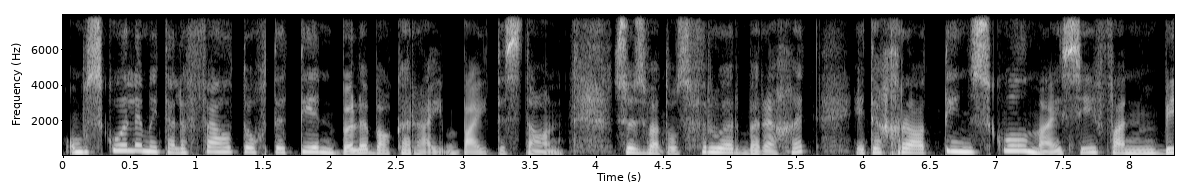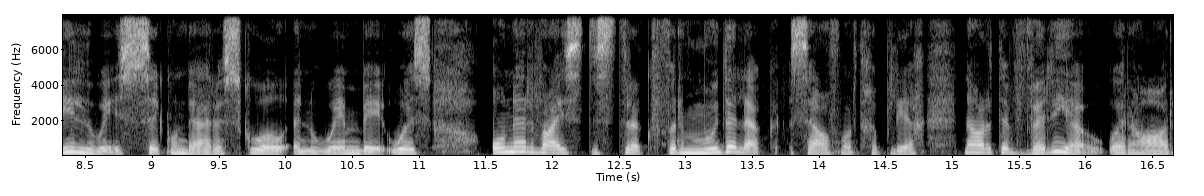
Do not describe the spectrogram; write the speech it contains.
om skole met hulle veldtogte teen bullebakkery bakkery by te staan. Soos wat ons vroeër berig het, het 'n graad 10 skoolmeisie van Bilwes Sekondêre Skool in Wembe Oos onderwysdistrik vermoedelik selfmoord gepleeg nadat 'n video oor haar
